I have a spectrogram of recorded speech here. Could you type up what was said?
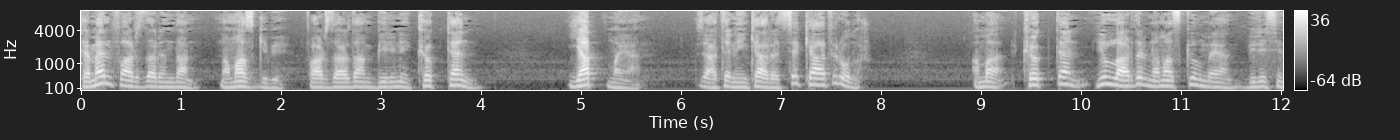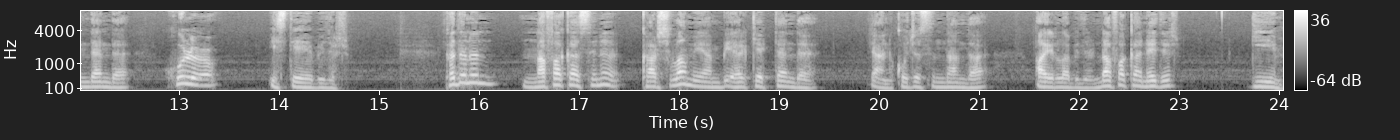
temel farzlarından namaz gibi farzlardan birini kökten yapmayan zaten inkar etse kafir olur. Ama kökten yıllardır namaz kılmayan birisinden de hul'u isteyebilir. Kadının nafakasını karşılamayan bir erkekten de yani kocasından da ayrılabilir. Nafaka nedir? Giyim,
